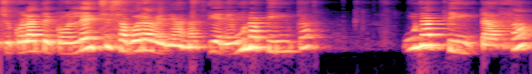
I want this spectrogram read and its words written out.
chocolate con leche sabor avellana. Tienen una pinta, una pintaza.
